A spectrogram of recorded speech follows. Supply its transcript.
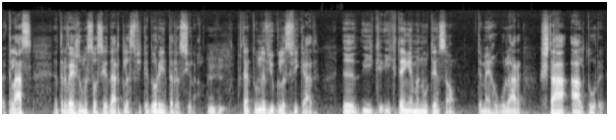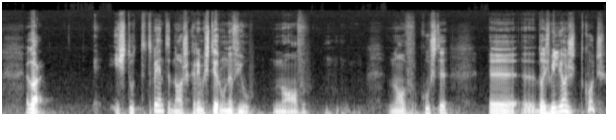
a classe através de uma sociedade classificadora internacional. Uhum. Portanto, um navio classificado uh, e, que, e que tem a manutenção também regular está à altura. Agora, isto depende. Nós queremos ter um navio novo, novo custa uh, 2 milhões de contos.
